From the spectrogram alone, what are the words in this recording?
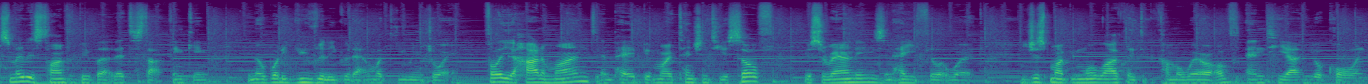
So maybe it's time for people out there to start thinking, you know, what are you really good at and what do you enjoy? Follow your heart and mind and pay a bit more attention to yourself, your surroundings, and how you feel at work. You just might be more likely to become aware of and hear your calling.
